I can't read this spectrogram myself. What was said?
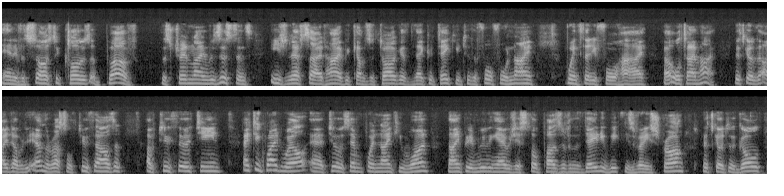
And if it starts to close above this trend line resistance, each left side high becomes a target that could take you to the 449.34 high, uh, all time high. Let's go to the IWM, the Russell 2000 up 213, acting quite well at 207.91. Nine period moving average is still positive in the daily. Weekly is very strong. Let's go to the gold.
